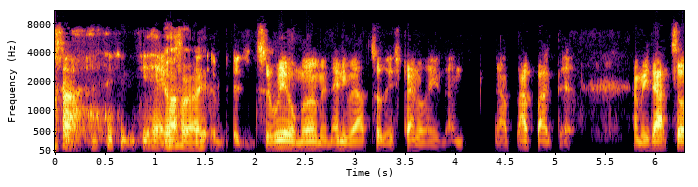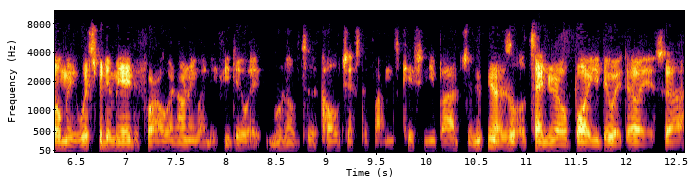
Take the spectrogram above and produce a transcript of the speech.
So, yeah, it All right. it's a real moment. Anyway, I took this penalty and, and I, I bagged it. And my dad told me, whispered in my ear before I went on, he went, if you do it, run up to the Colchester fans kissing your badge. And, you know, as a little 10 year old boy, you do it, don't you? So I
